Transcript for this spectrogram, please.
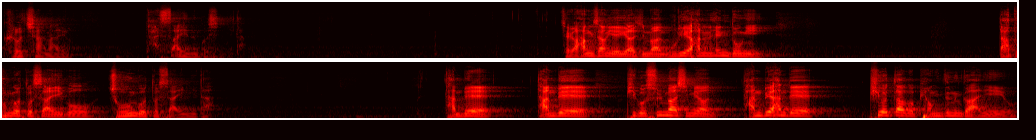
그렇지 않아요. 다 쌓이는 것입니다. 제가 항상 얘기하지만 우리의 하는 행동이 나쁜 것도 쌓이고 좋은 것도 쌓입니다. 담배 담배 피고 술 마시면 담배 한 대 피웠다고 병드는 거 아니에요.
